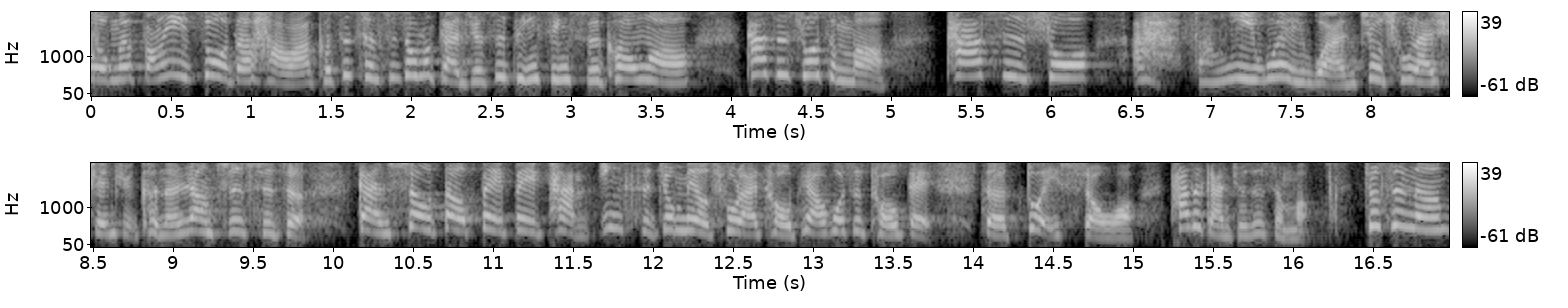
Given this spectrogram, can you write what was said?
为我们防疫做得好啊。可是陈时中的感觉是平行时空哦，他是说什么？他是说啊，防疫未完就出来选举，可能让支持者感受到被背叛，因此就没有出来投票或是投给的对手哦。他的感觉是什么？就是呢。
